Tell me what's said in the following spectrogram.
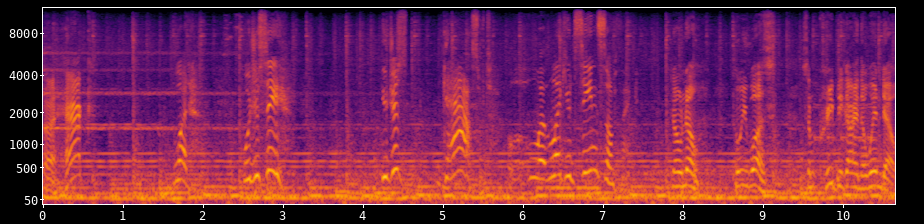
The heck? What? What'd you see? You just gasped. L- like you'd seen something. No, no. Who he was. Some creepy guy in the window.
